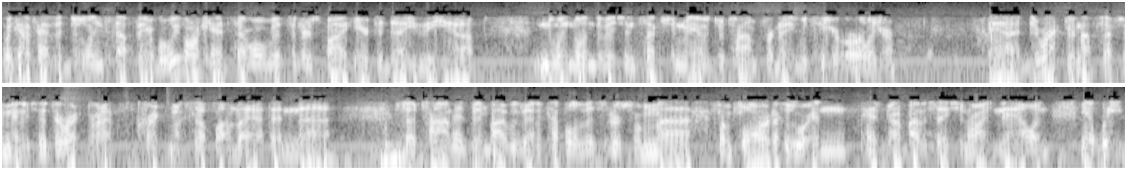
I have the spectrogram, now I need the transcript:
we kind of have the dueling stuff there, but we've already had several visitors by here today. The uh, New England Division Section Manager Tom Frenaye was here earlier. Uh, director, not section manager, director. I correct myself on that. And uh, so Tom has been by. We've got a couple of visitors from uh, from Florida who are in have dropped by the station right now. And yeah, we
